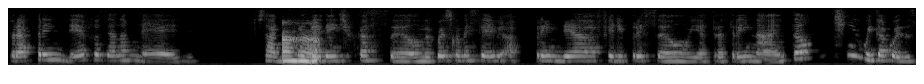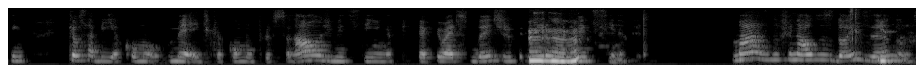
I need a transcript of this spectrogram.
para aprender a fazer anamnese sabe, Aham. identificação. Depois comecei a aprender a ferir pressão, ia para treinar. Então, tinha muita coisa assim que eu sabia como médica, como profissional de medicina, porque eu era estudante do primeiro ano de Uhum. medicina. Mas no final dos dois anos,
